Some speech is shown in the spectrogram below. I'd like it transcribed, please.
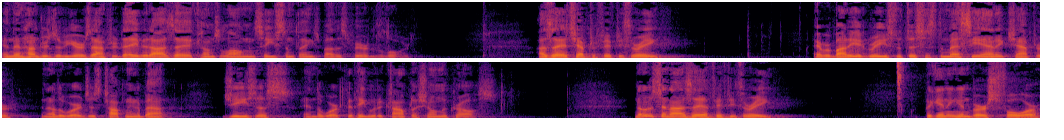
and then hundreds of years after David, Isaiah comes along and sees some things by the Spirit of the Lord. Isaiah chapter 53, everybody agrees that this is the messianic chapter. In other words, it's talking about Jesus and the work that he would accomplish on the cross. Notice in Isaiah 53, beginning in verse 4.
